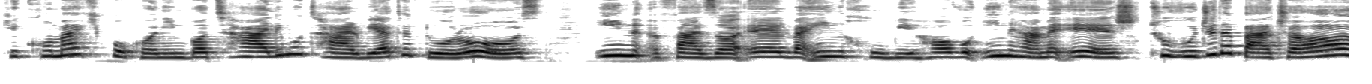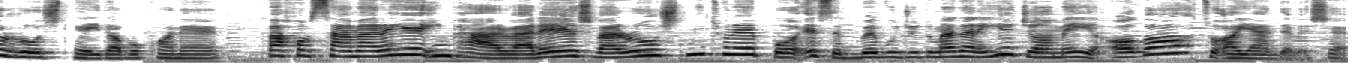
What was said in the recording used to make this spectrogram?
که کمک بکنیم با تعلیم و تربیت درست این فضائل و این خوبی ها و این همه عشق تو وجود بچه ها رشد پیدا بکنه. و خب ثمره این پرورش و رشد می‌تونه باعث به وجود اومدن یه جامعه آگاه تو آینده بشه.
